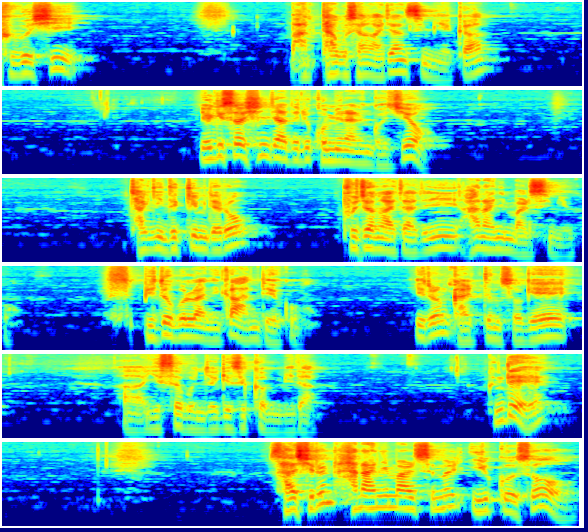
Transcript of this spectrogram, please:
그것이 많다고 생각하지 않습니까? 여기서 신자들이 고민하는 거지요. 자기 느낌대로 부정하자니 하나님 말씀이고 믿어보려니까 안 되고 이런 갈등 속에 아, 있어 본 적이 있을 겁니다. 근데 사실은 하나님 말씀을 읽고서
